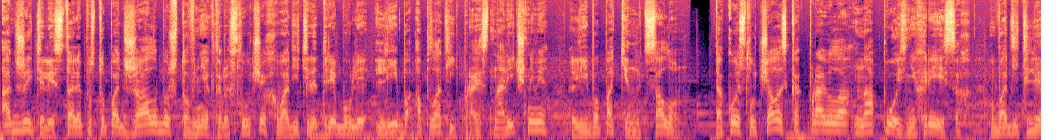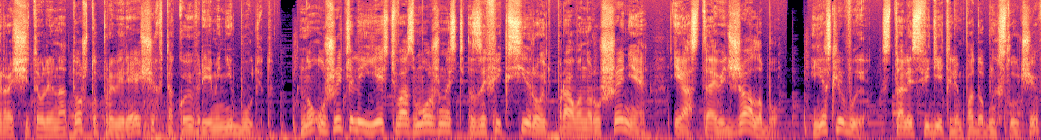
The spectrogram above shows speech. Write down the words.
От жителей стали поступать жалобы, что в некоторых случаях водители требовали либо оплатить проезд наличными, либо покинуть салон. Такое случалось, как правило, на поздних рейсах. Водители рассчитывали на то, что проверяющих в такое время не будет. Но у жителей есть возможность зафиксировать правонарушение и оставить жалобу. Если вы стали свидетелем подобных случаев,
